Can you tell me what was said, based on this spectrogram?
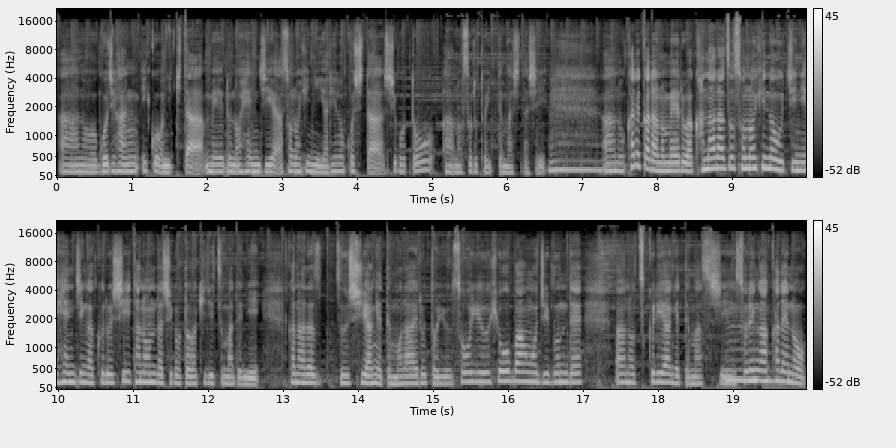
あの5時半以降に来たメールの返事やその日にやり残した仕事をあのすると言ってましたし、あの彼からのメールは必ずその日のうちに返事が来るし頼んだ仕事は期日までに必ず仕上げてもらえるというそういう評判を自分であの作り上げてますしそれが彼の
